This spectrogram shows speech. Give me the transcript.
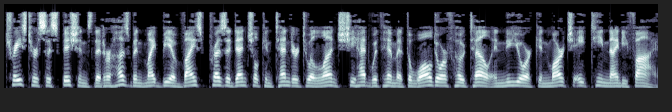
traced her suspicions that her husband might be a vice presidential contender to a lunch she had with him at the Waldorf Hotel in New York in March 1895.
